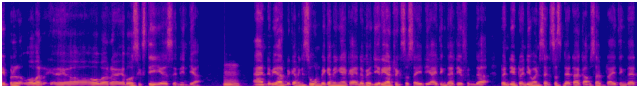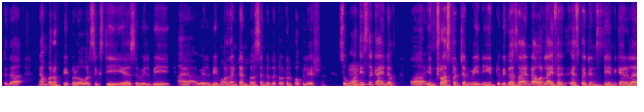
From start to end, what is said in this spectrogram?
people over uh, over uh, above 60 years in India. Mm. And we are becoming soon becoming a kind of a geriatric society. I think that if in the 2021 census data comes up, I think that the number of people over 60 years will be uh, will be more than 10% of the total population. So, mm. what is the kind of uh, infrastructure we need to because and our life expectancy in Kerala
